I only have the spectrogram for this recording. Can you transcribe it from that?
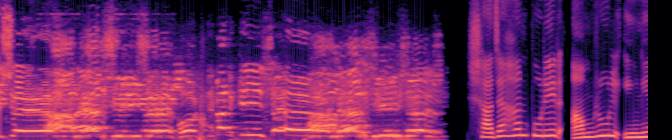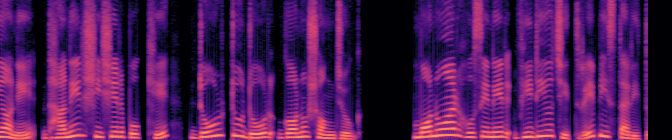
কিসে আমের শীষে ভোট দিবেন কিসে? আমের শীষে শাহজাহানপুরের আমরুল ইউনিয়নে ধানের শীষের পক্ষে ডোর টু ডোর গণসংযোগ। মনোয়ার হোসেনের ভিডিও চিত্রে বিস্তারিত।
